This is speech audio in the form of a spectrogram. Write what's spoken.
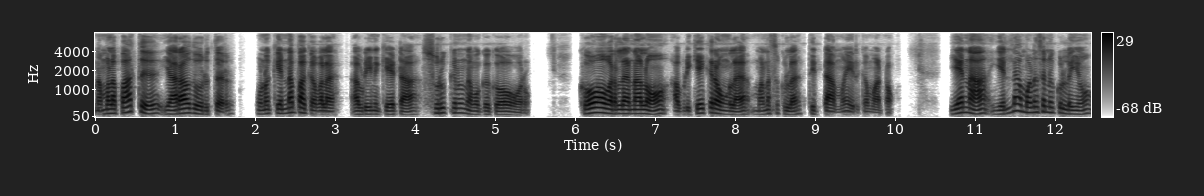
நம்மள பார்த்து யாராவது ஒருத்தர், "உனக்கு என்னப்பா கவலை அப்படின்னு கேட்டா, சுருக்குன்னு நமக்கு கோவம் வரும். கோவம் வரலனாலும், அப்படி கேட்குறவங்கள மனசுக்குள்ள திட்டாம இருக்க மாட்டோம். ஏன்னா, எல்லா மனுஷனுக்குள்ளேயும்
